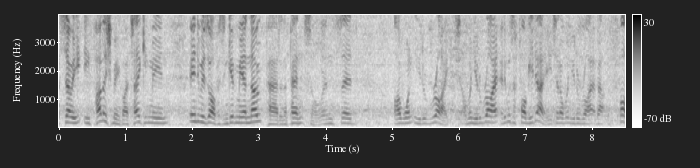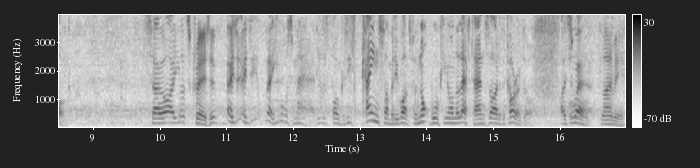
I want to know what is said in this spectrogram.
So he, he punished me by taking me in, into his office and giving me a notepad and a pencil and said, I want you to write. I want you to write. And it was a foggy day. He said, I want you to write about the fog. So I. That's creative. it- he was mad. He was bonkers. He caned somebody once for not walking on the left-hand side of the corridor. I swear. Oh, blimey.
